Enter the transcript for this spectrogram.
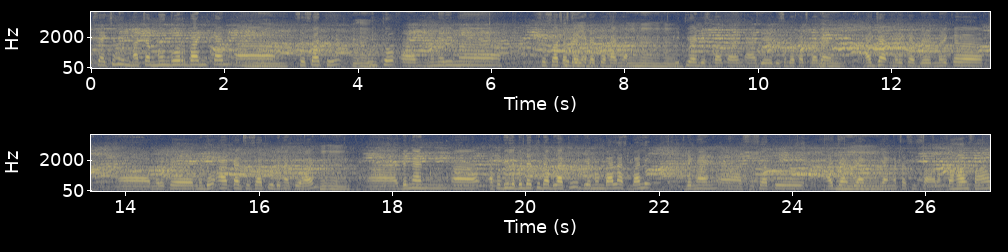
it's actually macam mengorbankan uh, sesuatu Hmm. untuk uh, menerima sesuatu Sesuatu daripada yang- Tuhan lah. Hmm, hmm, hmm. Itu yang disebabkan uh, dia disebabkan sebagai Hmm. hajat mereka mereka uh, mereka mendoakan sesuatu dengan Tuhan Hmm, hmm. uh, dengan uh, apabila benda tu dah berlaku dia membalas balik dengan uh, sesuatu hajat Hmm. yang yang macam susah lah. Faham, faham.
